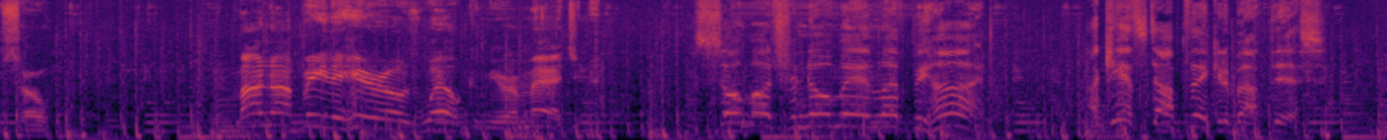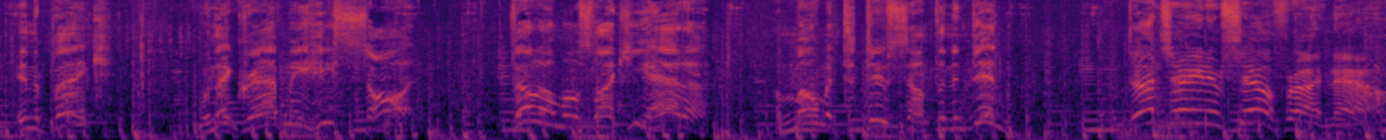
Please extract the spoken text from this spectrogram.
so might not be the hero's welcome you're imagining. So much for no man left behind. I can't stop thinking about this. In the bank, when they grabbed me, he saw it. Felt almost like he had a, a moment to do something and didn't. Dutch ain't himself right now.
